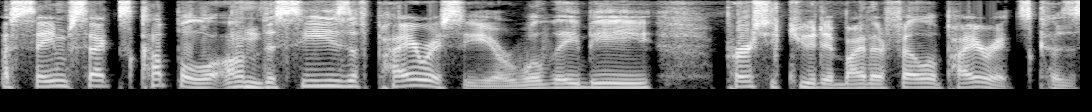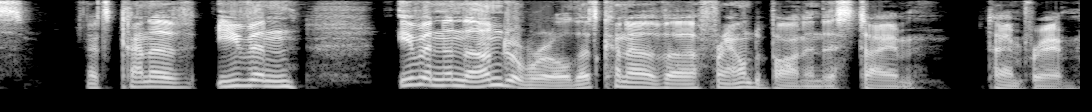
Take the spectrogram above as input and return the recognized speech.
a same sex couple on the seas of piracy, or will they be persecuted by their fellow pirates? Because that's kind of even, even in the underworld, that's kind of uh, frowned upon in this time time frame.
